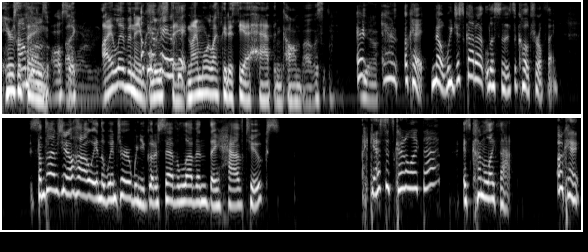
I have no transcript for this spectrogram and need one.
Here's the Combos thing. also like, are real. I live in a Okay, blue okay, state, okay. and I'm more likely to see a hat than combos. Eryn, Yeah. Eryn, okay, no, we just gotta listen. It's a cultural thing. Sometimes you know how in the winter when you go to 7-Eleven they have toques. I guess it's kind of like that. It's kind of like that. Okay,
